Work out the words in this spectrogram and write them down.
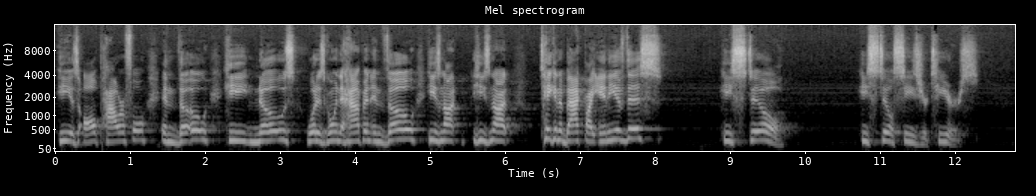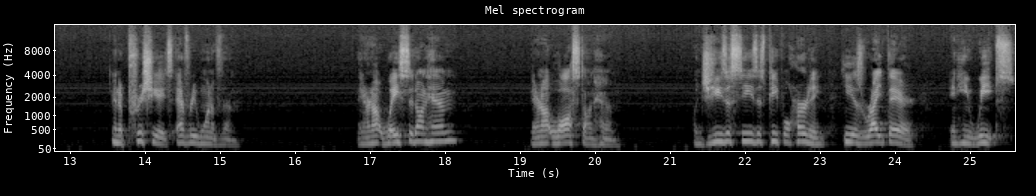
he is all powerful and though he knows what is going to happen and though he's not he's not taken aback by any of this he still he still sees your tears and appreciates every one of them. They are not wasted on him. They're not lost on him. When Jesus sees his people hurting he is right there and he weeps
